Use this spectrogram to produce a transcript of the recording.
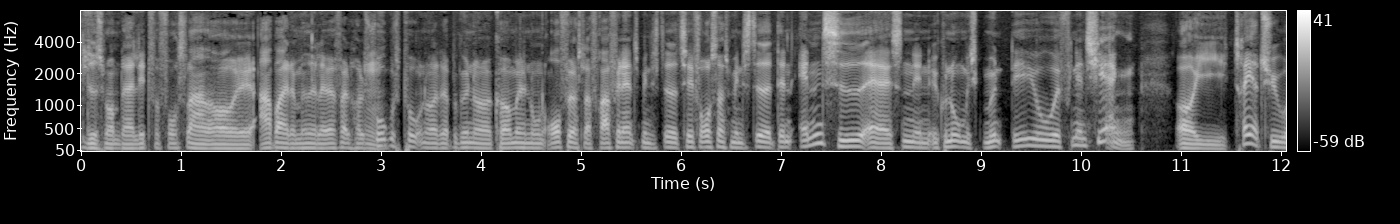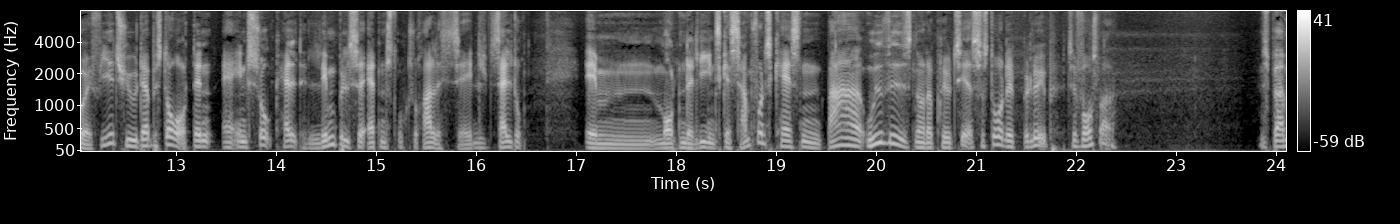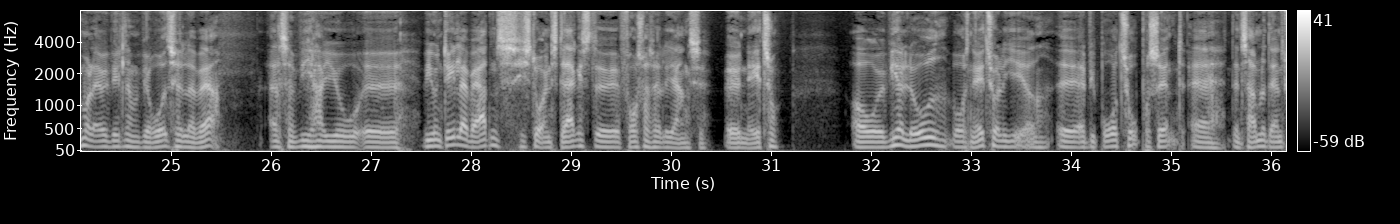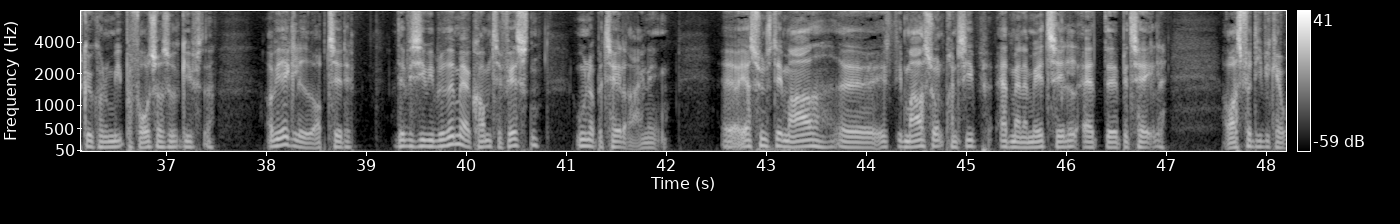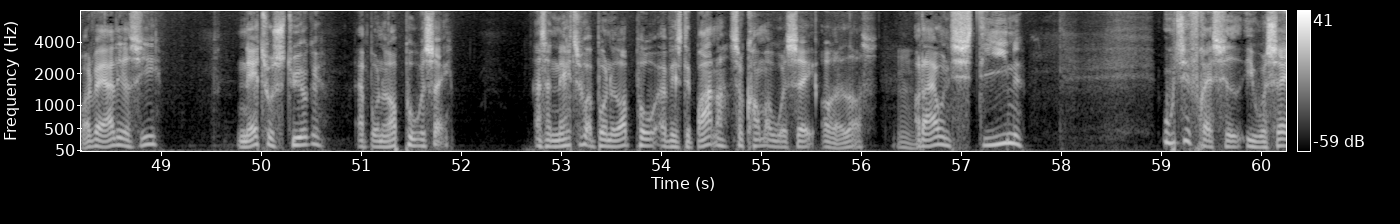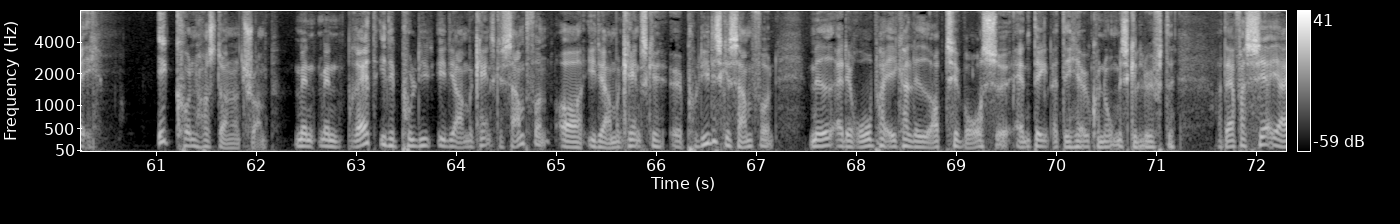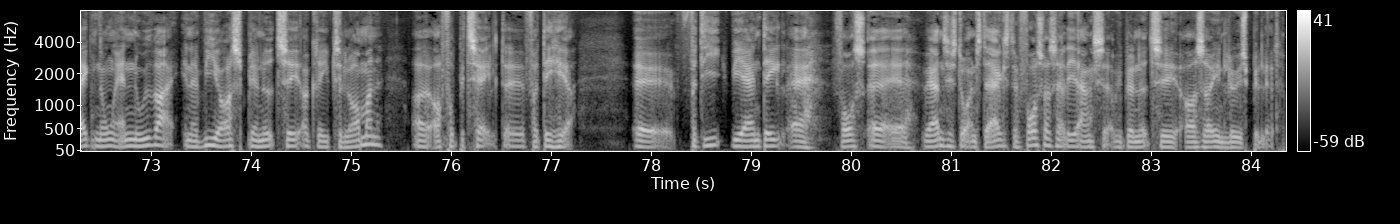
Det lyder som om, der er lidt for forsvaret at øh, arbejde med, eller i hvert fald holde mm. fokus på, når der begynder at komme nogle overførsler fra Finansministeriet til Forsvarsministeriet. Den anden side af sådan en økonomisk mønt, det er jo øh, finansieringen. Og i 23 og i 24, der består den af en såkaldt lempelse af den strukturelle saldo. Øhm, Morten Dahlin, skal samfundskassen bare udvides, når der prioriteres så stort et beløb til forsvaret? Spørgsmålet er jo virkelig, om vi har råd til at lade være. Altså, vi har jo, øh, vi er jo en del af verdenshistoriens stærkeste forsvarsalliance, øh, NATO. Og øh, vi har lovet vores NATO-allierede, øh, at vi bruger 2% af den samlede danske økonomi på forsvarsudgifter. Og vi har ikke levet op til det. Det vil sige, at vi bliver ved med at komme til festen, uden at betale regningen. Øh, og jeg synes, det er meget, øh, et meget sundt princip, at man er med til at øh, betale. Også fordi vi kan jo godt være ærlige og sige, NATO's styrke er bundet op på USA. Altså NATO er bundet op på, at hvis det brænder, så kommer USA og redder os. Mm. Og der er jo en stigende utilfredshed i USA, ikke kun hos Donald Trump, men, men bredt i det, politi- i det amerikanske samfund og i det amerikanske øh, politiske samfund, med at Europa ikke har levet op til vores øh, andel af det her økonomiske løfte. Og derfor ser jeg ikke nogen anden udvej, end at vi også bliver nødt til at gribe til lommerne og, og få betalt øh, for det her øh, fordi vi er en del af, fors- øh, af verdenshistoriens stærkeste forsvarsalliance, og vi bliver nødt til også at indløse billet.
